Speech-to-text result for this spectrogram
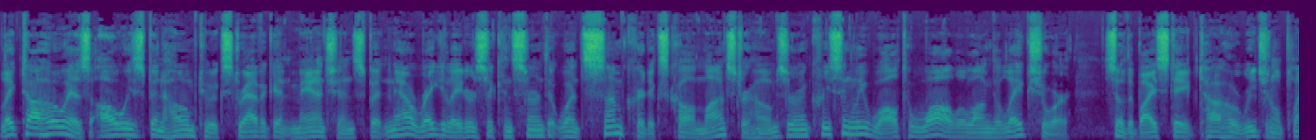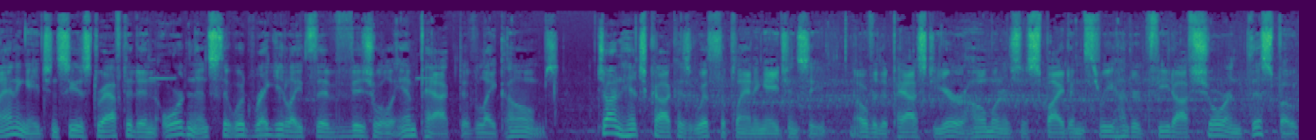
Lake Tahoe has always been home to extravagant mansions, but now regulators are concerned that what some critics call monster homes are increasingly wall to wall along the lakeshore. So the Bi State Tahoe Regional Planning Agency has drafted an ordinance that would regulate the visual impact of lake homes. John Hitchcock is with the planning agency. Over the past year, homeowners have spied him 300 feet offshore in this boat,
